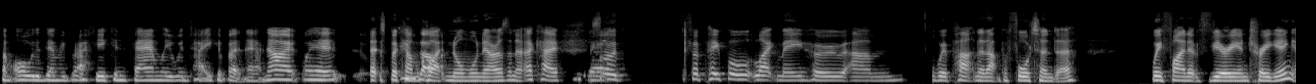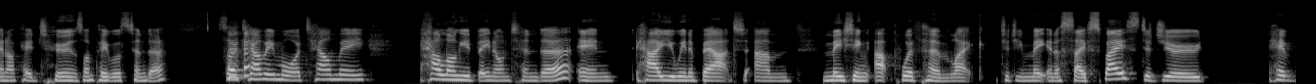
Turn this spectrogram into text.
some older demographic and family would take it, but now, no, we're it's become Tinder. quite normal now, isn't it? Okay, yeah. so for people like me who um we're partnered up before Tinder, we find it very intriguing. And I've had turns on people's Tinder. So tell me more. Tell me how long you'd been on Tinder and how you went about um, meeting up with him. Like, did you meet in a safe space? Did you have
